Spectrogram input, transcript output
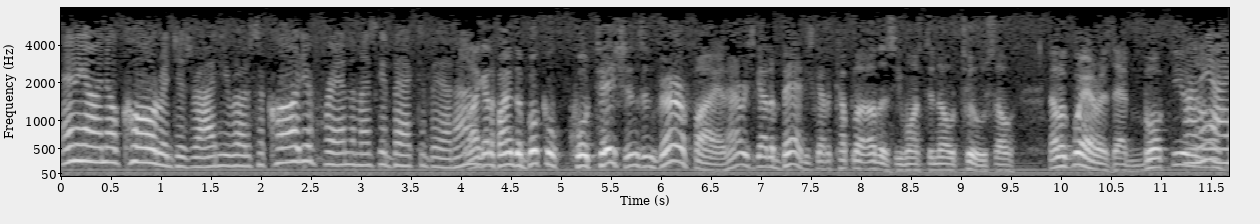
Anyhow, I know Coleridge is right. He wrote us, so call your friend and let's get back to bed, huh? Well, I got to find the book of quotations and verify it. Harry's got a bet. He's got a couple of others he wants to know too. So now look, where is that book? Do you Honey, know? I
